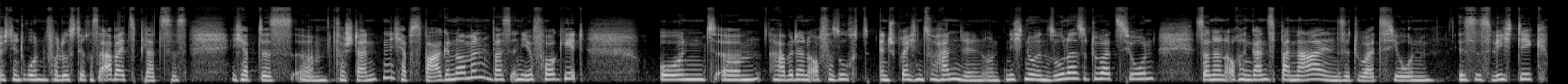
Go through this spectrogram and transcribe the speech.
durch den drohenden Verlust ihres Arbeitsplatzes. Ich habe das ähm, verstanden, ich habe es wahrgenommen, was in ihr vorgeht und ähm, habe dann auch versucht, entsprechend zu handeln. Und nicht nur in so einer Situation, sondern auch in ganz banalen Situationen ist es wichtig,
